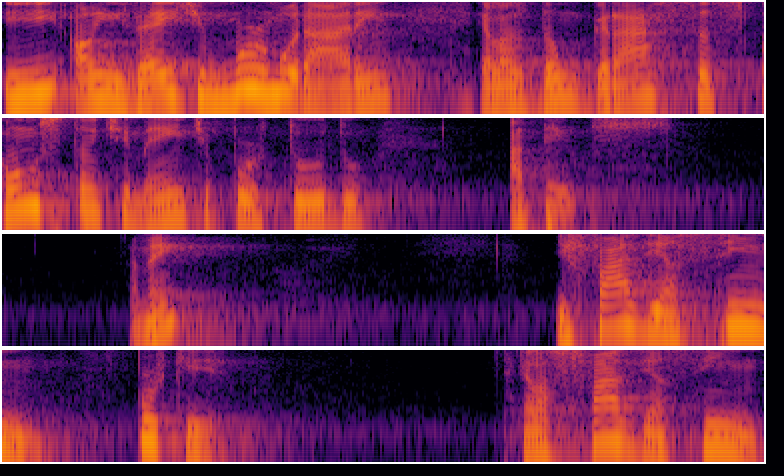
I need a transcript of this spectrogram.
e ao invés de murmurarem, elas dão graças constantemente por tudo a Deus. Amém? E fazem assim, por quê? Elas fazem assim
